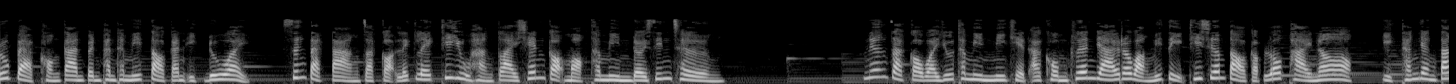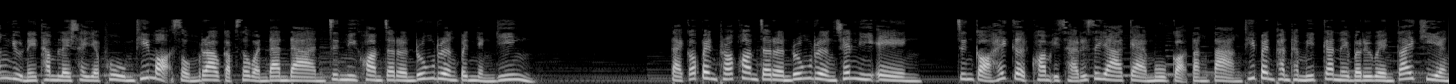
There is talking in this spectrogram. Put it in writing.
รูปแบบของการเป็นพันธมิตรต่อกันอีกด้วย ซึ่งแตกต่างจากเกาะเล็กๆ ที่อยู่ห่างไกลเช่นเกาะหมอกทมินโดยสิ้นเชิง เนื่องจากเกาะวายุธมินมีเขตอาคมเคลื่อนย้ายระหว่างมิติที่เชื่อมต่อกับโลกภายนอก อีกทั้งยังตั้งอยู่ในทำเลชัยภูมิที่เหมาะสมราวกับสวรรค์ดานดานจึงมีความเจริญรุ่งเรืองเป็นอย่างยิ่ง แต่ก็เป็นเพราะความเจริญรุ่งเรืองเช่นนี้เองจึงก่อให้เกิดความอิจฉาริษยาแก่หมู่เกาะต่างๆ ที่เป็นพันธมิตรกันในบริเวณใกล้เคียง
